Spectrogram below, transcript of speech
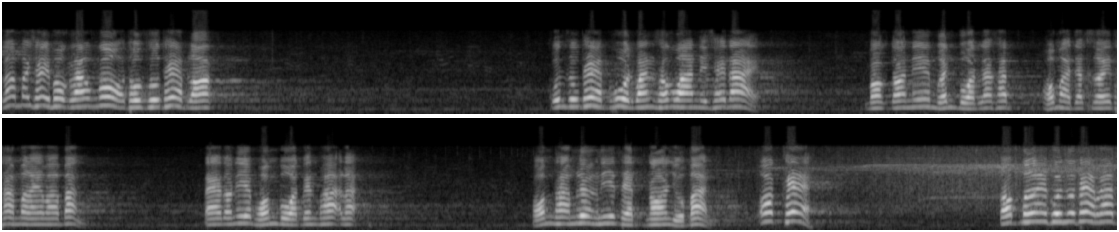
แล้วไม่ใช่พวกเราโง่ถูกสุเทพหรอก คุณสุเทพพูดวันสองวันนี่ใช้ได้ บอกตอนนี้เหมือนบวชแล้วครับ ผมอาจจะเคยทำอะไรมาบ้าง แต่ตอนนี้ผมบวชเป็นพระแล้วผมทำเรื่องนี้เสร็จนอนอยู่บ้าน โอเคตบมือให้คุณสุเทพครับ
